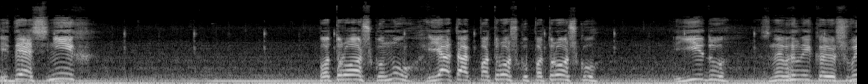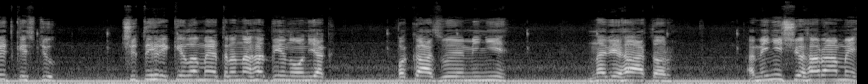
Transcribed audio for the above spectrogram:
Іде сніг. Потрошку, ну, я так потрошку-потрошку їду з невеликою швидкістю 4 км на годину, он як показує мені навігатор. А мені ще горами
